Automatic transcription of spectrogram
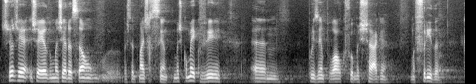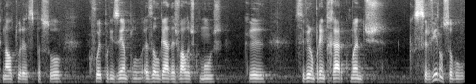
O senhor já é, já é, de uma geração eh, bastante mais recente, mas como é que vê, um, ehm, por exemplo, algo que foi uma chaga, uma ferida que na altura se passou, que foi, por exemplo, as alegadas valas comuns que serviram para enterrar comandos que serviram sob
